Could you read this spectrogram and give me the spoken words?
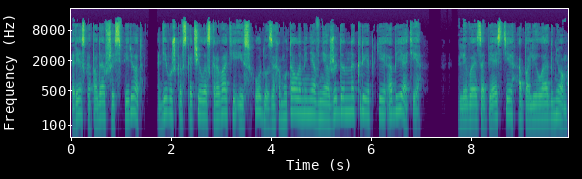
Резко подавшись вперед, девушка вскочила с кровати и сходу захомутала меня в неожиданно крепкие объятия. Левое запястье опалило огнем,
